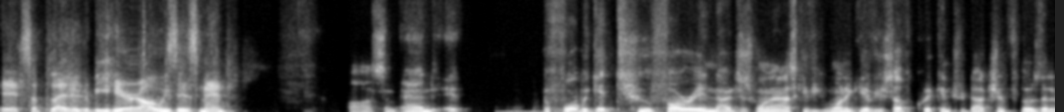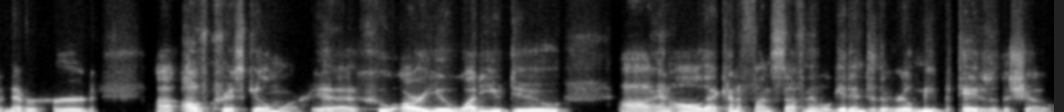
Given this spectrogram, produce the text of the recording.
It's a pleasure to be here. Always is, man. Awesome. And it, before we get too far in, I just want to ask if you want to give yourself a quick introduction for those that have never heard uh, of Chris Gilmour. Uh, who are you? What do you do? Uh, and all that kind of fun stuff. And then we'll get into the real meat and potatoes of the show.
